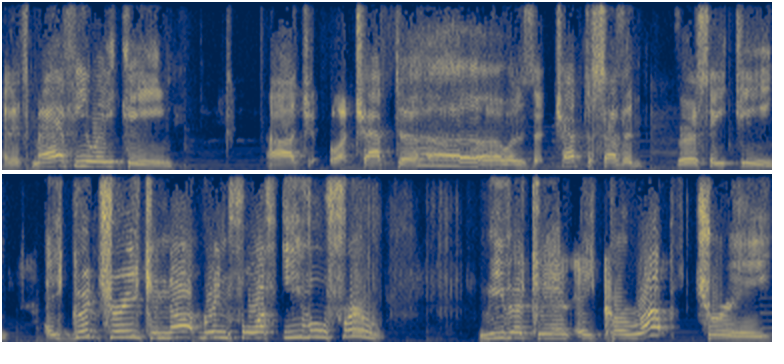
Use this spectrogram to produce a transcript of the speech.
and it's Matthew 18, uh, ch- what, chapter, uh, what is it? Chapter 7, verse 18. A good tree cannot bring forth evil fruit, neither can a corrupt tree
